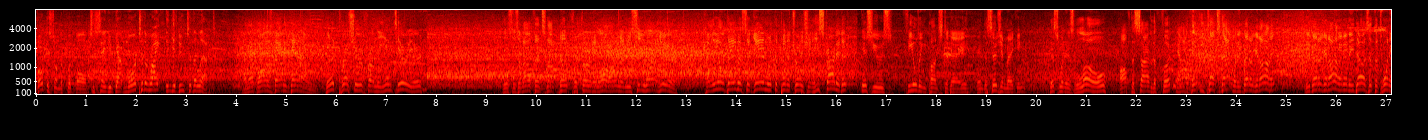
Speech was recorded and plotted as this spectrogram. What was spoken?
focused on the football. Just saying you've got more to the right than you do to the left. And that ball is batted down. Good pressure from the interior. This is an offense not built for third and long, and you see why here. Khalil Davis again with the penetration. He started it. Issues fielding punts today in decision making. This one is low off the side of the foot, and I think he touched that one. He better get on it. He better get on it, and he does at the 20.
